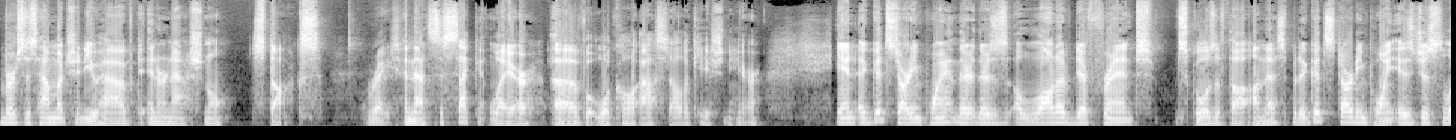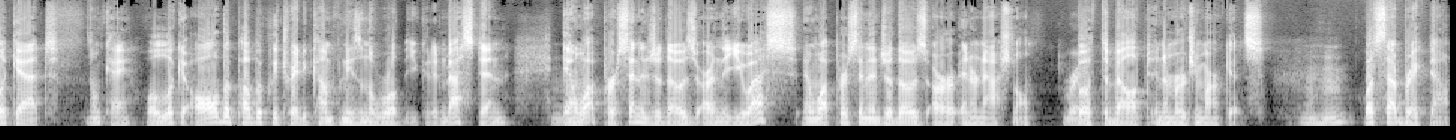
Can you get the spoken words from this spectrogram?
versus how much should you have to international stocks? Right. And that's the second layer of what we'll call asset allocation here. And a good starting point, there, there's a lot of different schools of thought on this, but a good starting point is just look at, okay, well, look at all the publicly traded companies in the world that you could invest in, and mm-hmm. what percentage of those are in the US and what percentage of those are international, both developed and emerging markets. Mm-hmm. What's that breakdown?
